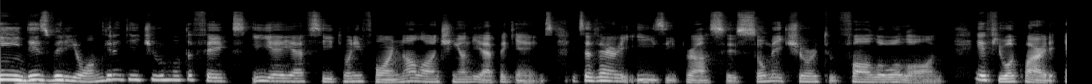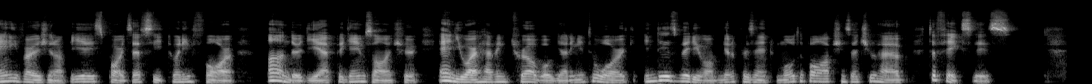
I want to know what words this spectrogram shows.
In this video, I'm gonna teach you how to fix EAFC24 not launching on the Epic Games. It's a very easy process, so make sure to follow along. If you acquired any version of EA Sports FC24 under the Epic Games Launcher and you are having trouble getting it to work, in this video I'm gonna present multiple options that you have to fix this.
